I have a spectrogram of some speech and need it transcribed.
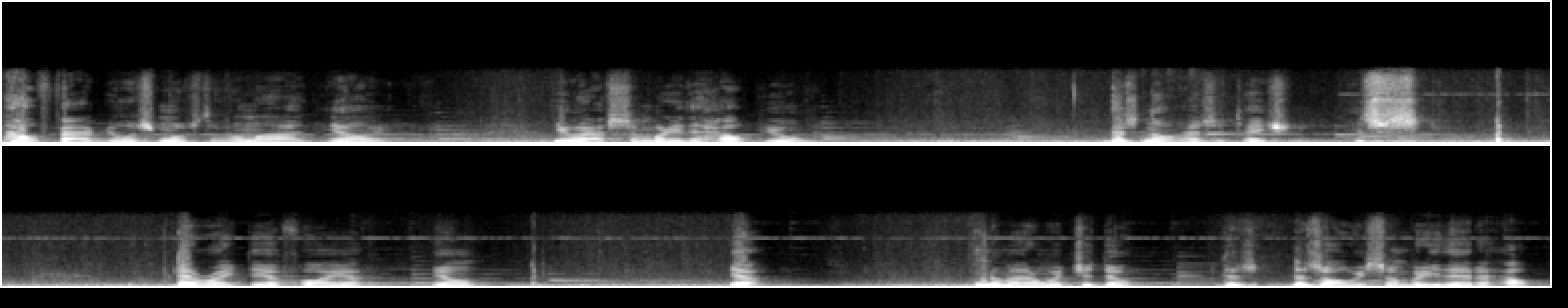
How fabulous most of them are. You know, you ask somebody to help you, there's no hesitation. It's, they're right there for you, you know. Yeah. No matter what you do, there's, there's always somebody there to help.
